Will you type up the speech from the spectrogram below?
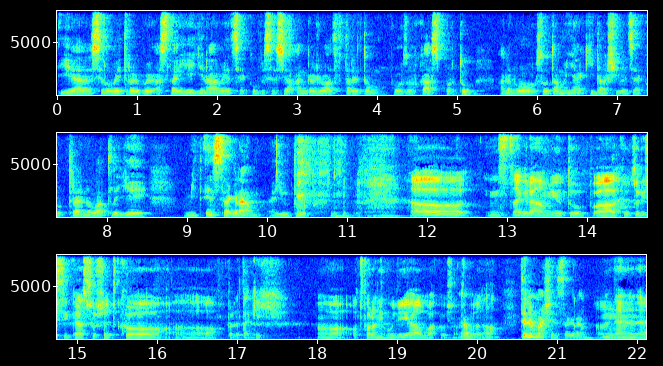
je silový trojboj asi ta jediná věc, jako by se chtěl angažovat v tady tom povozovkách sportu, anebo jsou tam i nějaký další věci, jako trénovat lidi, mít Instagram, YouTube. Uh, Instagram, YouTube a kulturistika sú všetko uh, pre takých otvorených ľudí, alebo ako by som to Aha. povedal. Ty nemáš Instagram? Ne, ne, ne.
